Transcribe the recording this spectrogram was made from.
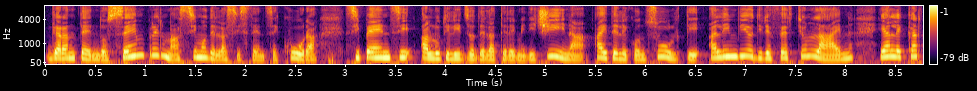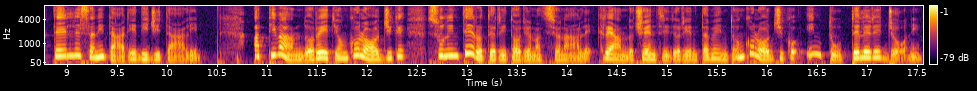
garantendo sempre il massimo dell'assistenza e cura. Si pensi all'utilizzo della telemedicina, ai teleconsulti, all'invio di referti online e alle cartelle sanitarie digitali attivando reti oncologiche sull'intero territorio nazionale, creando centri di orientamento oncologico in tutte le regioni.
